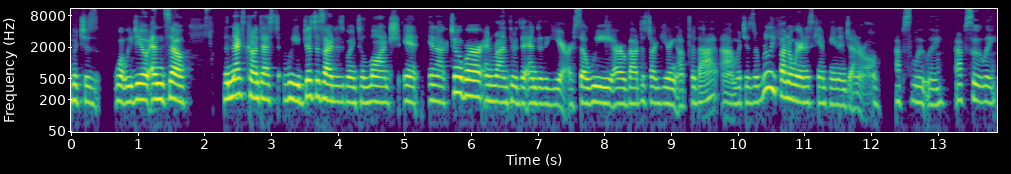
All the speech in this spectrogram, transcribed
which is what we do. And so the next contest we've just decided is going to launch it in October and run through the end of the year. So we are about to start gearing up for that, um, which is a really fun awareness campaign in general. Absolutely. Absolutely.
